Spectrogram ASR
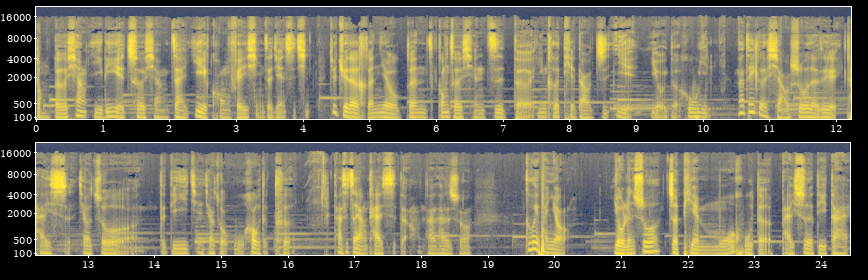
懂得像一列车厢在夜空飞行这件事情，就觉得很有跟宫泽贤治的《银河铁道之夜》有一个呼应。那这个小说的这个开始叫做的第一节叫做午后的课，他是这样开始的。那他是说，各位朋友。”有人说，这片模糊的白色地带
